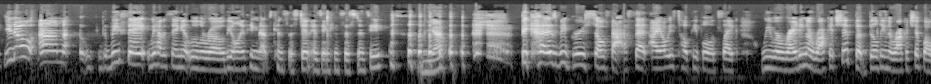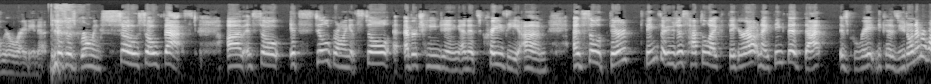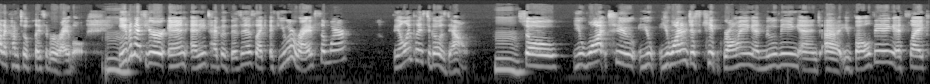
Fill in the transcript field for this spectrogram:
You know, um, we say we have a saying at LuLaRoe: the only thing that's consistent is inconsistency. yep. because we grew so fast that I always tell people it's like we were riding a rocket ship, but building the rocket ship while we were riding it because it was growing so so fast. Um, and so it's still growing, it's still ever changing, and it's crazy. Um, and so there things that you just have to like figure out. And I think that that is great because you don't ever want to come to a place of arrival. Mm. Even if you're in any type of business, like if you arrive somewhere, the only place to go is down. Mm. So you want to you you want to just keep growing and moving and uh, evolving. It's like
